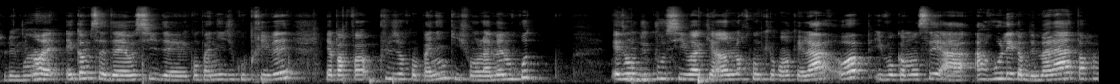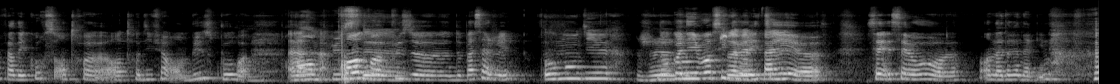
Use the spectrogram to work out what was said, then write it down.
tous les mois. Ouais. Et comme c'est aussi des compagnies du coup privées, il y a parfois plusieurs compagnies qui font la même route. Et donc, du coup, s'ils voient qu'il y a un de leurs concurrents qui est là, hop, ils vont commencer à, à rouler comme des malades, parfois faire des courses entre, entre différents bus pour euh, plus prendre de- plus de, de passagers. Oh mon dieu. Je, donc, au niveau sécurité, euh, c'est haut euh, en adrénaline.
